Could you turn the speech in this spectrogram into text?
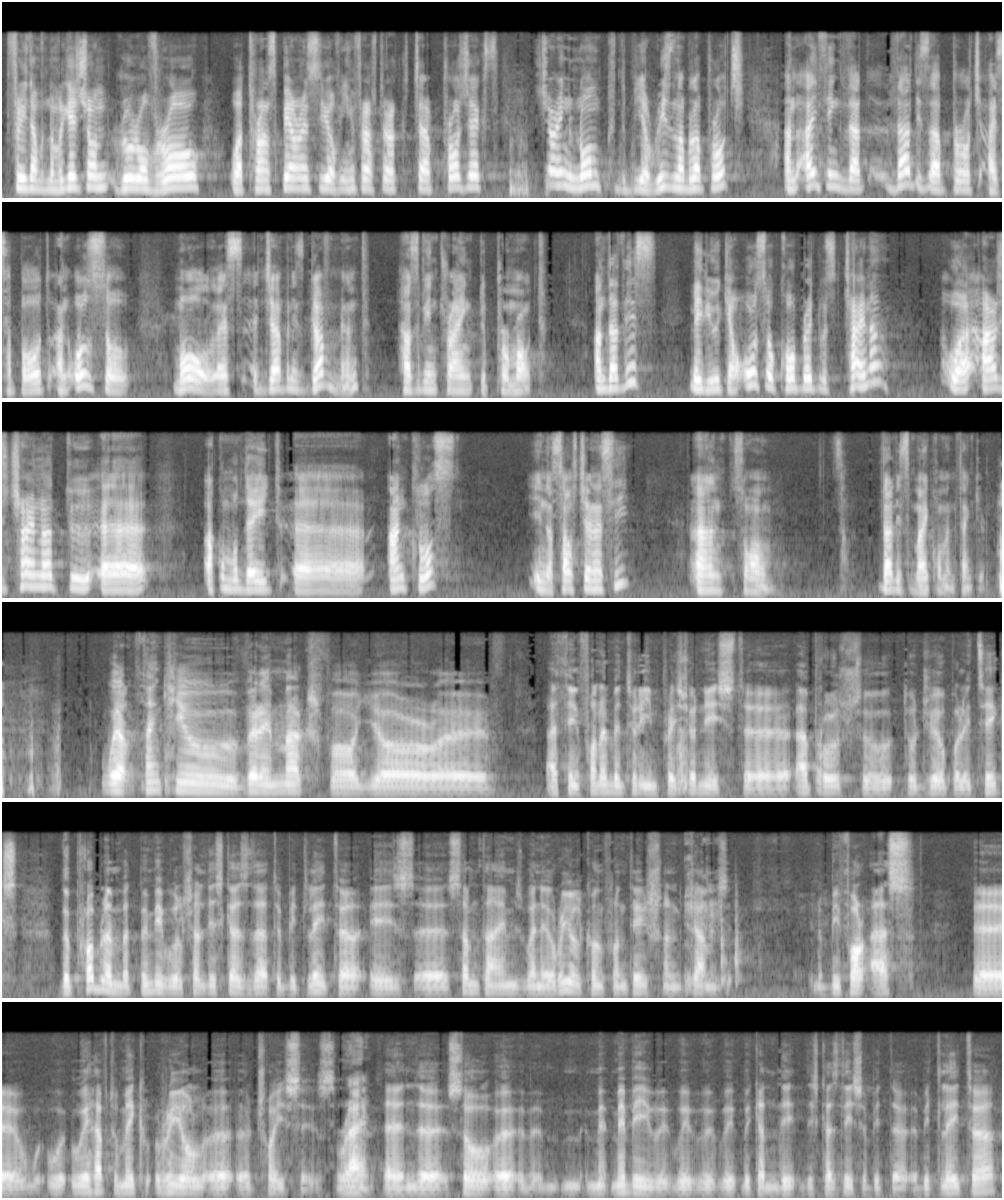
freedom of navigation, rule of law, or transparency of infrastructure projects, sharing norm could be a reasonable approach. And I think that that is an approach I support, and also more or less Japanese government has been trying to promote. Under this, maybe we can also cooperate with China or urge China to uh, accommodate uh, UNCLOS in the South China Sea and so on. So that is my comment. Thank you. Well, thank you very much for your, uh, I think, fundamentally impressionist uh, approach to, to geopolitics. The problem, but maybe we shall discuss that a bit later, is uh, sometimes when a real confrontation comes before us, uh, we have to make real uh, uh, choices. Right. And uh, so uh, maybe we, we, we, we can discuss this a bit, uh, a bit later.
